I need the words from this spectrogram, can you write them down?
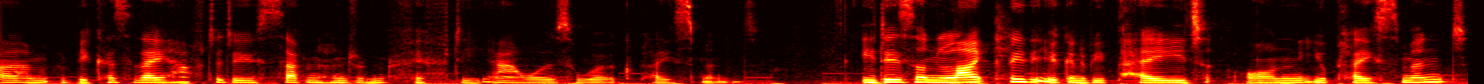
um, because they have to do 750 hours work placement. It is unlikely that you're going to be paid on your placement,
